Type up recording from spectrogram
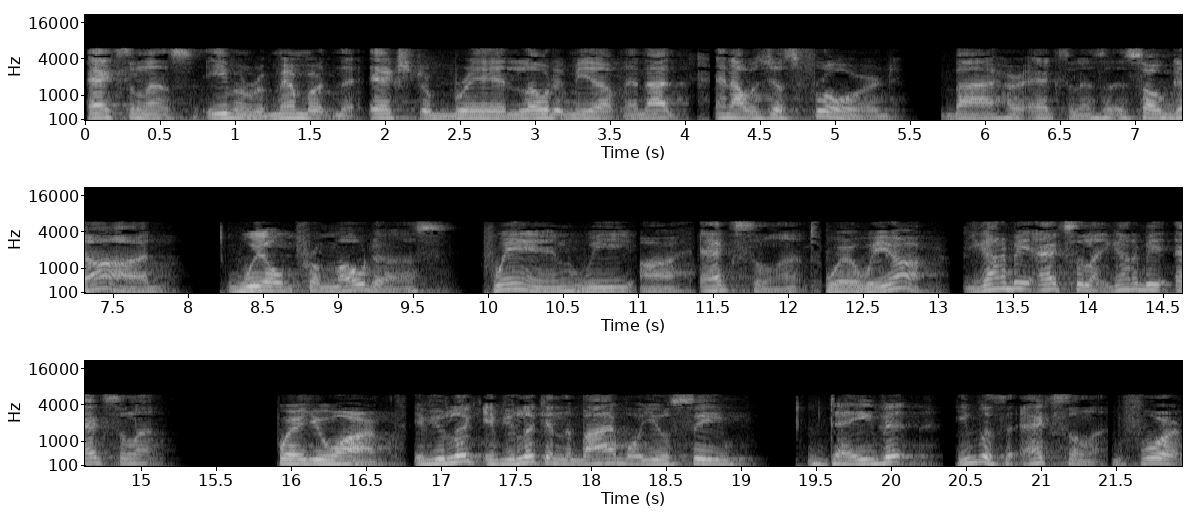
excellence, even remembered the extra bread, loaded me up, and I, and I was just floored by her excellence. And so God will promote us when we are excellent where we are. You gotta be excellent. You gotta be excellent where you are. If you look, if you look in the Bible, you'll see David, he was excellent. Before,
